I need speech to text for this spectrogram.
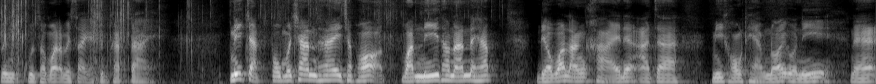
ซึ่งคุณสามารถเอาไปใส่กับเข็มขัดได้ นี่จัดโปรโมชั่นให้เฉพาะวันนี้เท่านั้นนะครับ เดี๋ยววันหลังขายเนี่ยอาจจะมีของแถมน้อยกว่านี้นะฮะ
